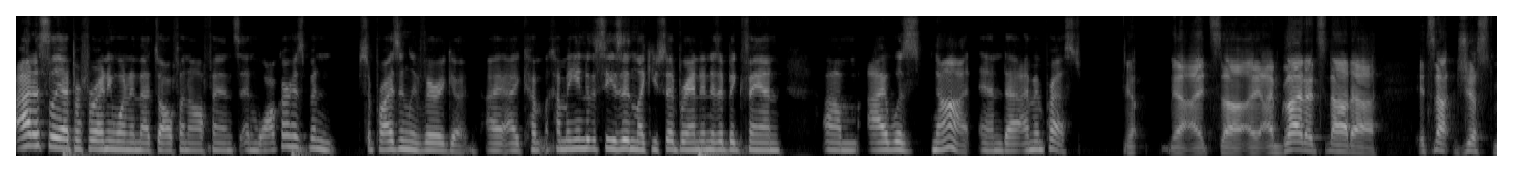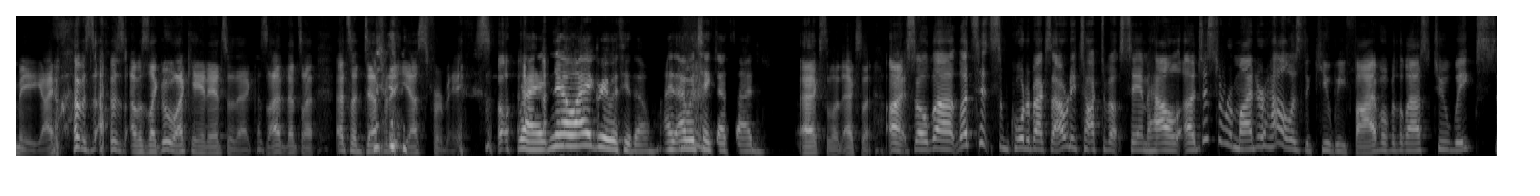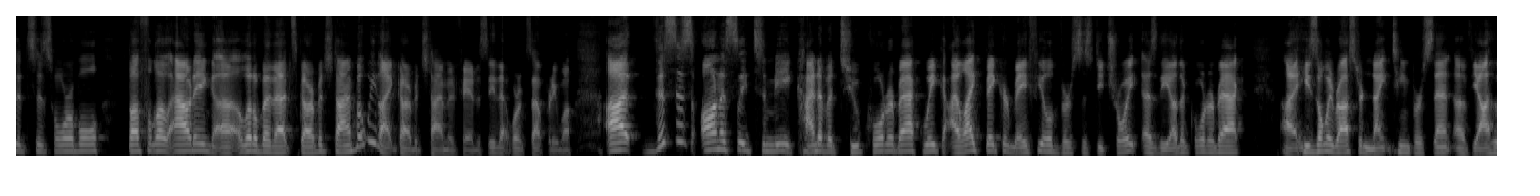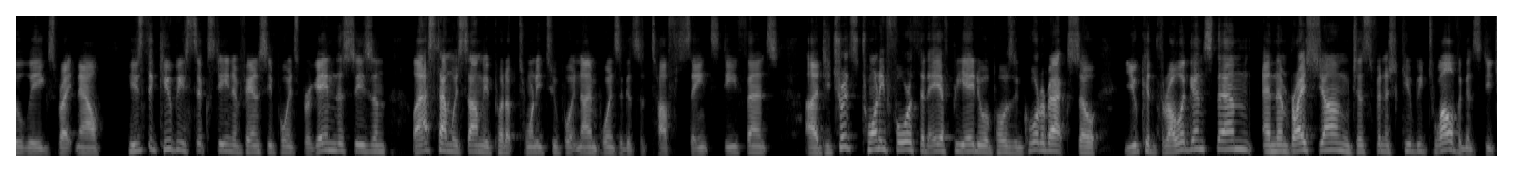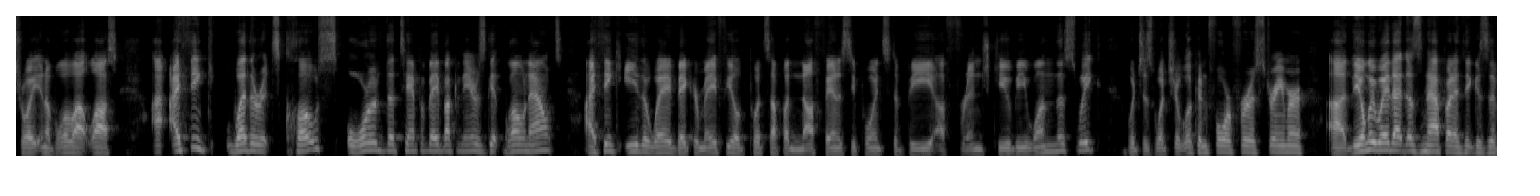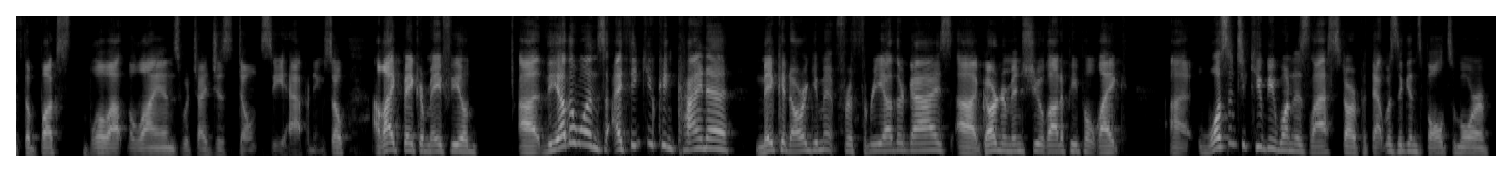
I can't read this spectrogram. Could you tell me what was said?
honestly, I prefer anyone in that Dolphin offense. And Walker has been surprisingly very good. I, I come coming into the season, like you said, Brandon is a big fan. Um, I was not, and uh, I'm impressed. Yep. Yeah, it's uh, I, am glad it's not uh it's not just me. I, I, was I was I was like, ooh, I can't answer that because that's a that's a definite yes for me. So right. No, I agree with you though. I, I would take that side. Excellent, excellent. All right, so uh, let's hit some quarterbacks. I already talked about Sam Howell. Uh, just a reminder, Howell is the QB five over the last two weeks since his horrible Buffalo outing. Uh, a little bit of that's garbage time, but we like garbage time in fantasy. That works out pretty well. Uh, this is honestly, to me, kind of a two quarterback week. I like Baker Mayfield versus Detroit as the other quarterback. Uh, he's only rostered 19% of Yahoo leagues right now. He's the QB 16 in fantasy points per game this season. Last time we saw him, he put up 22.9 points against a tough Saints defense. Uh, Detroit's 24th in AFPA to opposing quarterbacks, so you can throw against them. And then Bryce Young just finished QB 12 against Detroit in a blowout loss. I, I think whether it's close or the Tampa Bay Buccaneers get blown out, I think either way, Baker Mayfield puts up enough fantasy points to be a fringe QB one this week, which is what you're looking for for a streamer. Uh, the only way that doesn't happen, I think, is if the Bucs blow out the Lions, which I just don't see happening. So I like Baker Mayfield. Uh, the other ones, I think you can kind of make an argument for three other guys. Uh, Gardner Minshew, a lot of people like, uh, wasn't a QB1 his last start, but that was against Baltimore.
